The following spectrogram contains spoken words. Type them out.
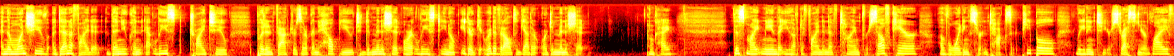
And then once you've identified it, then you can at least try to put in factors that are going to help you to diminish it or at least, you know, either get rid of it altogether or diminish it. Okay? This might mean that you have to find enough time for self care, avoiding certain toxic people, leading to your stress in your life,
